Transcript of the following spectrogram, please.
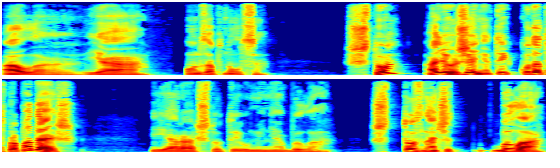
Алла, я... Он запнулся. «Что? Алло, Женя, ты куда-то пропадаешь?» «Я рад, что ты у меня была». «Что значит «была»?»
